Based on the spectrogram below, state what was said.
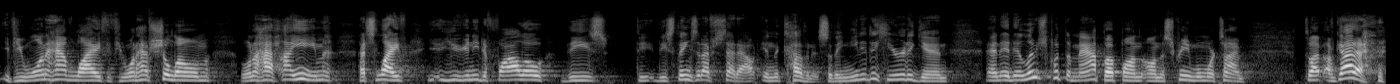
If you want to have life, if you want to have shalom, want to have haim, that's life, you, you need to follow these these things that I've set out in the covenant. So they needed to hear it again. And, and let me just put the map up on, on the screen one more time. So I've, I've got a,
